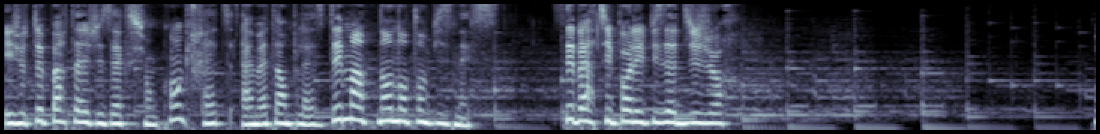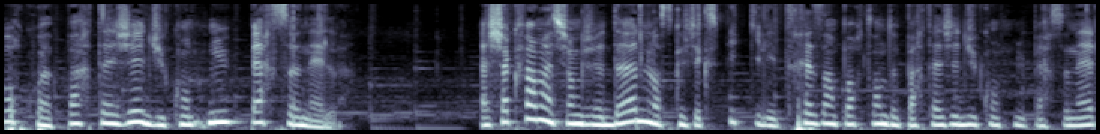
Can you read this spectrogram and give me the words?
et je te partage des actions concrètes à mettre en place dès maintenant dans ton business. C'est parti pour l'épisode du jour. Pourquoi partager du contenu personnel? À chaque formation que je donne, lorsque j'explique qu'il est très important de partager du contenu personnel,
